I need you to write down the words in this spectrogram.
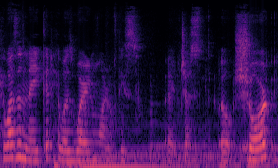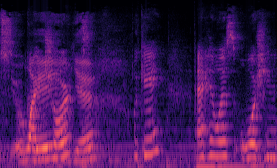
he wasn't naked. He was wearing one of these uh, just uh, shorts, white Okay, shorts. Yeah. Okay, and he was washing,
